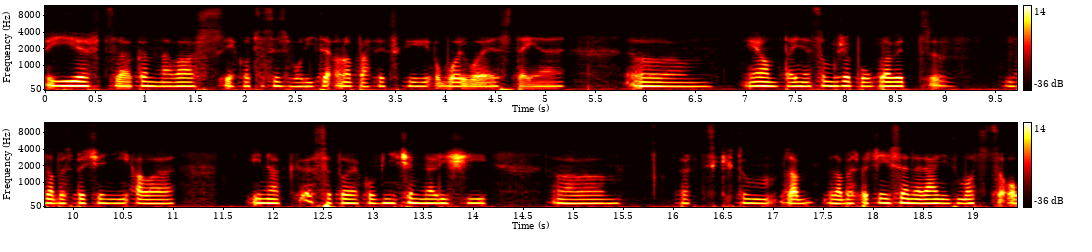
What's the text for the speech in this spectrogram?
Je v celkem na vás, jako co si zvolíte, ono prakticky oboje dvoje je stejné. Um, jenom tady něco může poupravit v zabezpečení, ale jinak se to jako v ničem neliší. Uh, prakticky v tom zabezpečení se nedá nic moc co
